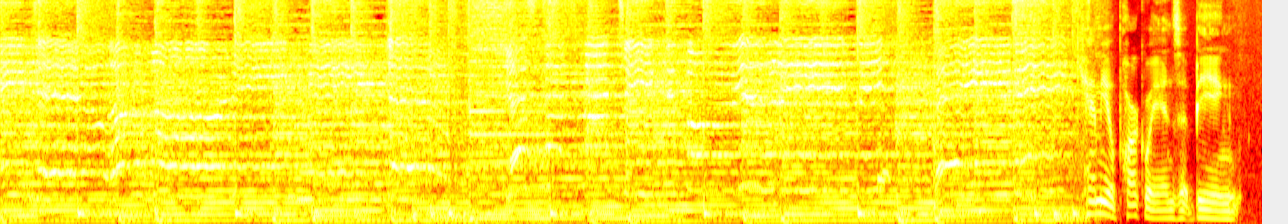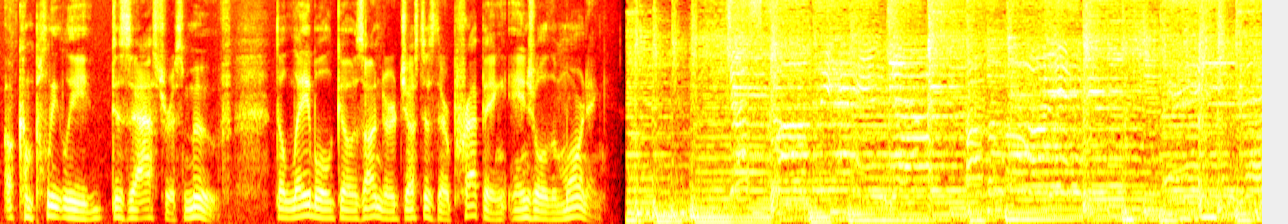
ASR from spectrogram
angel of the morning, angel. Just touch my cheek before you leave me, baby. Cameo Parkway ends up being a completely disastrous move. The label goes under just as they're prepping Angel of the Morning. Just call me angel of the morning, angel.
